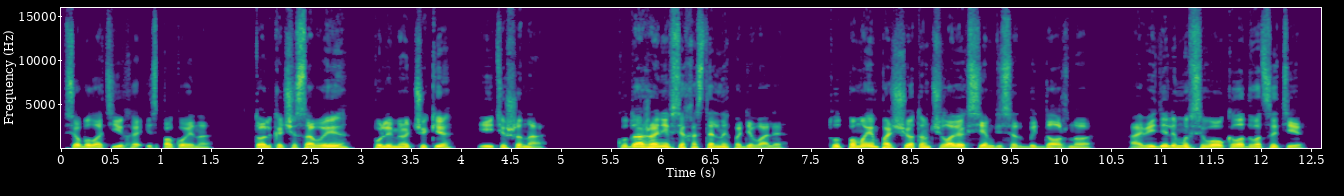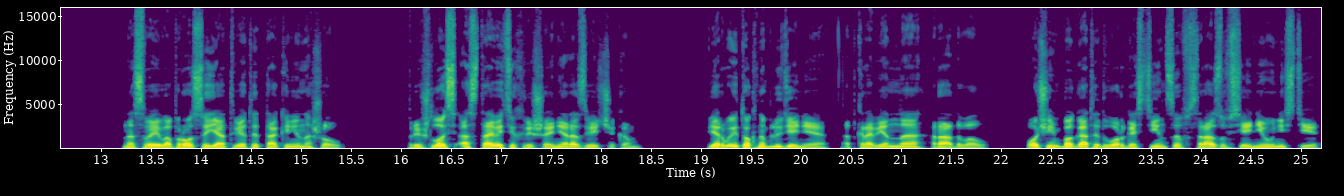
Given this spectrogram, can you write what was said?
Все было тихо и спокойно. Только часовые, пулеметчики и тишина. Куда же они всех остальных подевали? Тут, по моим подсчетам, человек 70 быть должно, а видели мы всего около 20. На свои вопросы я ответы так и не нашел. Пришлось оставить их решение разведчикам. Первый итог наблюдения откровенно радовал. Очень богатый двор гостинцев, сразу все не унести.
